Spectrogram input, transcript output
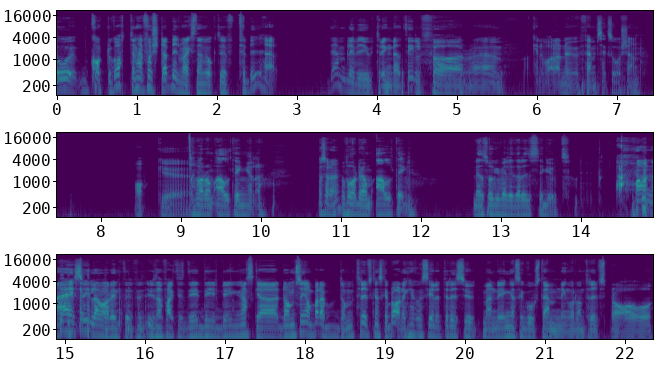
och kort och gott den här första bilverkstaden vi åkte förbi här. Den blev vi utringda till för, eh, vad kan det vara nu, fem sex år sedan. Och, eh, Var det om allting eller? vad sa du? Var det om allting? Den såg ju väldigt risig ut. Ja, nej, så illa var det inte. Utan faktiskt, det, det, det är ganska, de som jobbar där, de trivs ganska bra. Det kanske ser lite risigt ut, men det är en ganska god stämning och de trivs bra och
